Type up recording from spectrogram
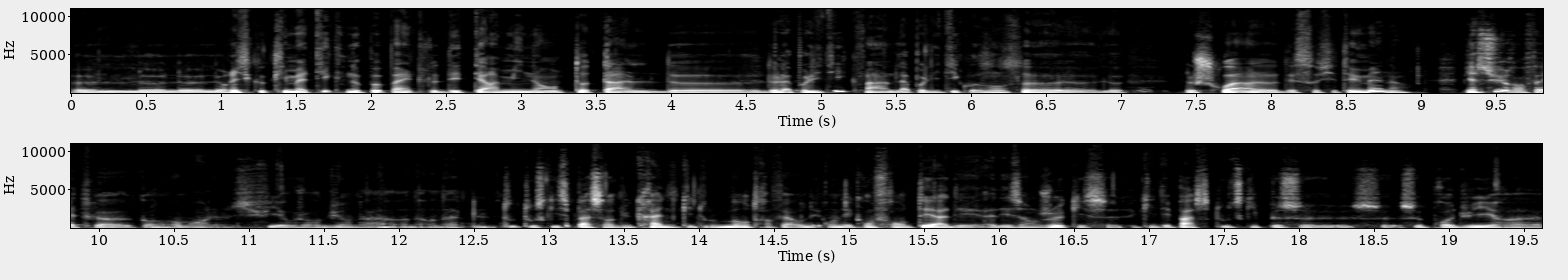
le, risque climatique ne peut pas être le déterminant total de, la politique, enfin de la politique au sens le, le choix euh, des sociétés humaines. Bien sûr, en fait, quand, il suffit aujourd'hui, on a, tout, ce qui se passe en Ukraine qui nous le montre. Enfin, on est, on est confronté à des, enjeux qui, se, qui dépassent tout ce qui peut se, se, produire. Euh,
